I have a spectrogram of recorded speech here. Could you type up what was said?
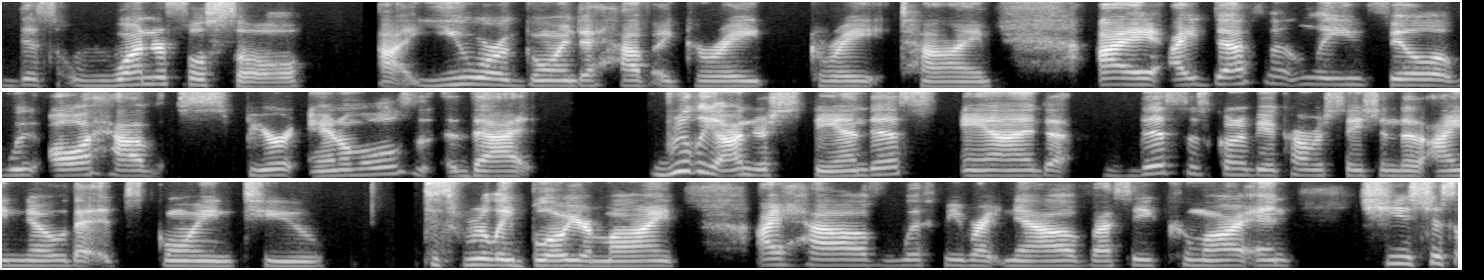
this wonderful soul, uh, you are going to have a great great time. I I definitely feel we all have spirit animals that really understand this and this is going to be a conversation that I know that it's going to just really blow your mind. I have with me right now Vasavi Kumar and she's just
